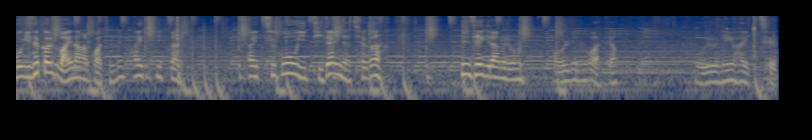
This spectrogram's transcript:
뭐이 색깔도 많이 나갈 것 같은데 화이트니까 화이트고 이 디자인 자체가 흰색이랑 좀 어울리는 것 같아요. 우유니 화이트.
